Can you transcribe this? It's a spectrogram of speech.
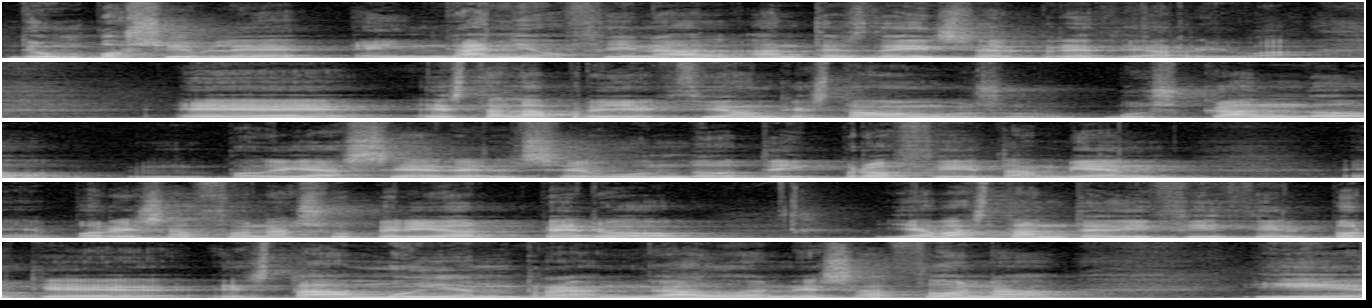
de un posible engaño final antes de irse el precio arriba. Eh, esta es la proyección que estábamos buscando, podría ser el segundo take profit también eh, por esa zona superior, pero ya bastante difícil porque está muy enrangado en esa zona y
